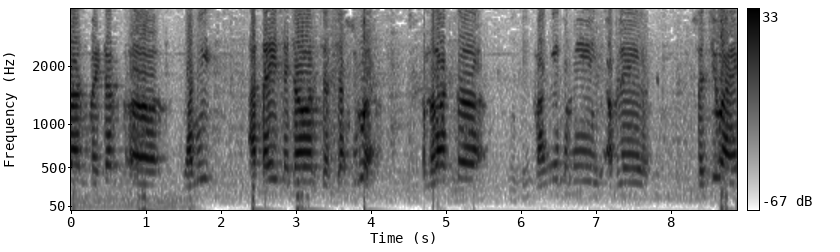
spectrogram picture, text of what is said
आज बैठक झाली आताही त्याच्यावर चर्चा सुरू आहे. मला वाटतं मागे तुम्ही आपले सचिव आहे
